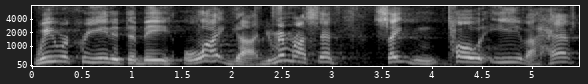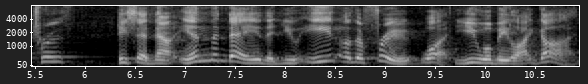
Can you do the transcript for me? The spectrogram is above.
We were created to be like God. You remember I said Satan told Eve a half truth? He said, Now, in the day that you eat of the fruit, what? You will be like God.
